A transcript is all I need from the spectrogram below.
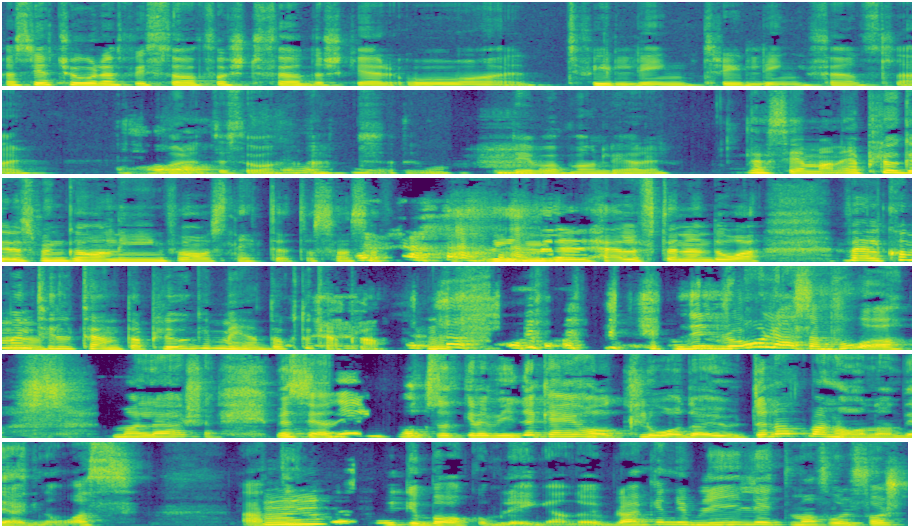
Fast jag tror att vi sa förstföderskor och tvilling, trillingfödslar. Jaha, var det inte så? Det var, att det var vanligare. Där ser man. Jag pluggade som en galning inför avsnittet och sen så vinner hälften ändå. Välkommen ja. till tentaplugg med Dr. Kaplan. det är bra att läsa på. Man lär sig. Men sen är det också att gravida kan ju ha klåda utan att man har någon diagnos. Att mm. det inte är så mycket bakomliggande. ibland kan det bli lite, man får först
